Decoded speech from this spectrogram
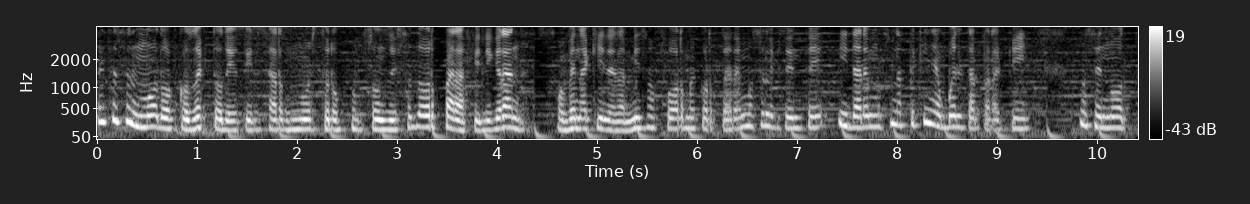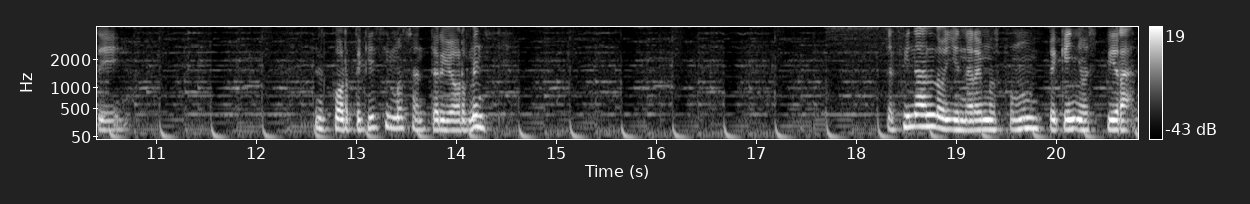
Este es el modo correcto de utilizar nuestro sonrisador para filigranas. Como ven aquí de la misma forma cortaremos el excedente y daremos una pequeña vuelta para que no se note el corte que hicimos anteriormente. Al final lo llenaremos con un pequeño espiral.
